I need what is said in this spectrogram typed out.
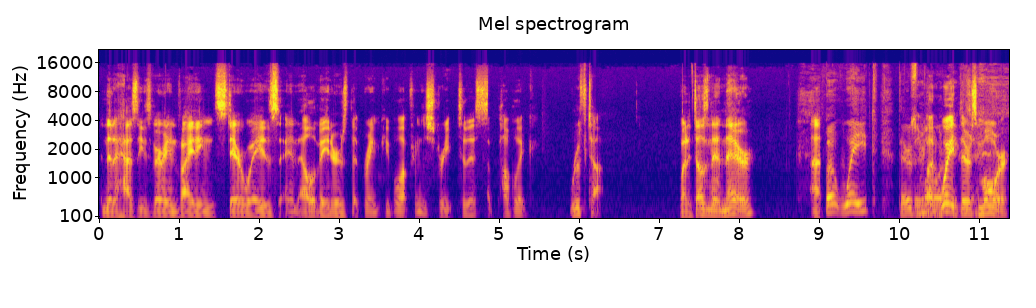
And then it has these very inviting stairways and elevators that bring people up from the street to this public rooftop. But it doesn't end there. But wait, there's There's- more. But wait, there's more.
